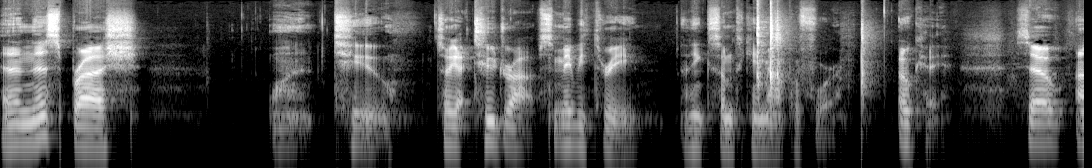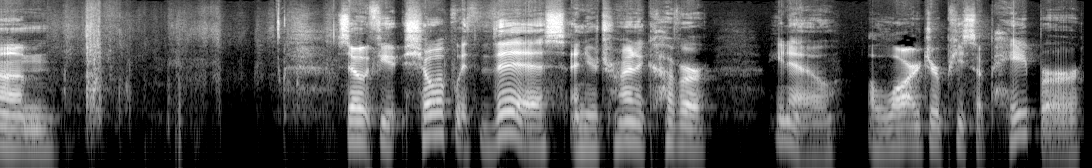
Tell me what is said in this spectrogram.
And then this brush, one, two. So I got two drops, maybe three. I think something came out before. Okay, so um, so if you show up with this and you're trying to cover, you know, a larger piece of paper,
